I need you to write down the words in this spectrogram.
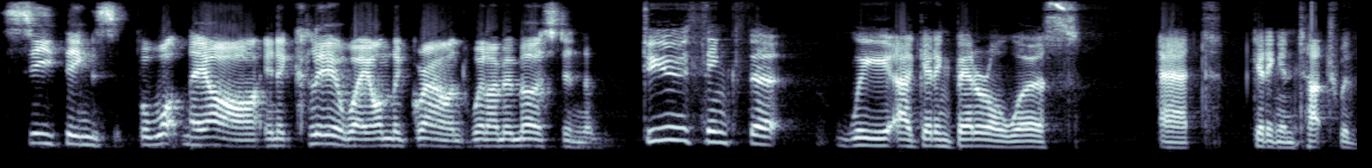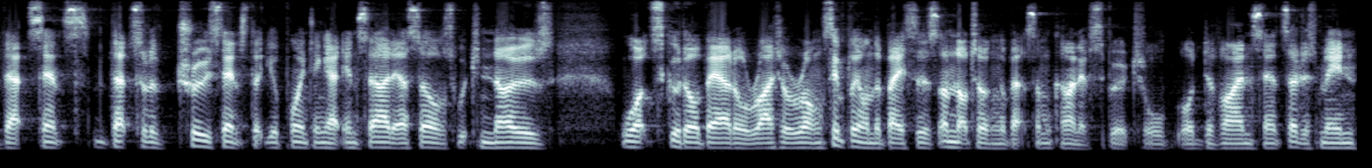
see things for what they are in a clear way on the ground when I'm immersed in them. Do you think that we are getting better or worse at getting in touch with that sense, that sort of true sense that you're pointing at inside ourselves, which knows what's good or bad or right or wrong, simply on the basis, I'm not talking about some kind of spiritual or divine sense. I just mean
